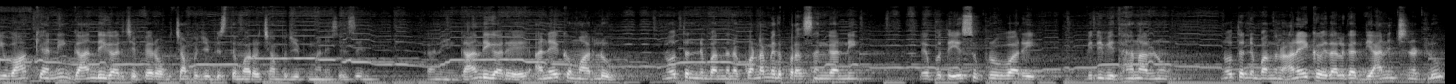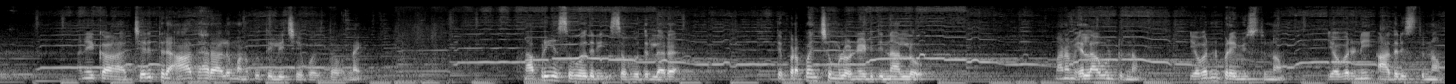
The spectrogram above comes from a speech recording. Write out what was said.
ఈ వాక్యాన్ని గాంధీ గారు చెప్పారు. ఒక చెంప చూపిస్తే మరో చెంప చూపమనేసేసి. కానీ గాంధీ గారే అనేక మార్లు నూతన నిబంధన కొండ మీద ప్రసంగాన్ని లేకపోతే యేసుప్రభు వారి విధి విధానాలను నూతన నిబంధన అనేక విధాలుగా ధ్యానించినట్లు అనేక చరిత్ర ఆధారాలు మనకు తెలియచేయబడుతూ ఉన్నాయి. నా ప్రియ సహోదరి సహోదరులరా అయితే ప్రపంచంలో నేటి దినాల్లో మనం ఎలా ఉంటున్నాం? ఎవరిని ప్రేమిస్తున్నాం? ఎవరిని ఆదరిస్తున్నాం?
